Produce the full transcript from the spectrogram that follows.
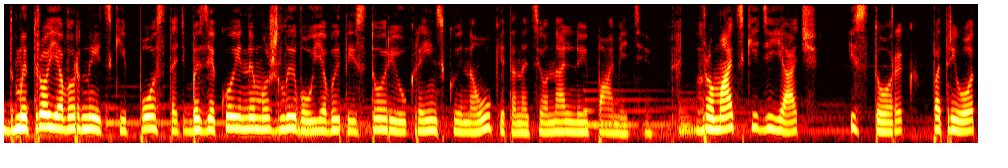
Дмитро Яворницький постать, без якої неможливо уявити історію української науки та національної пам'яті. Громадський діяч, історик, патріот.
